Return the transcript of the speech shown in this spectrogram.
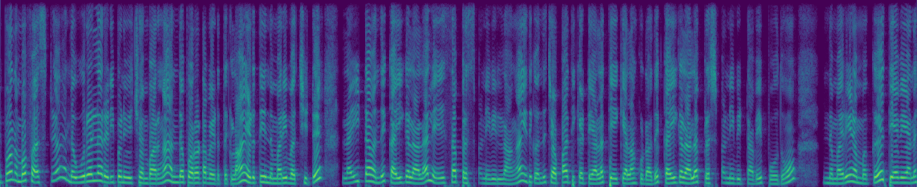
இப்போ நம்ம ஃபஸ்ட்டு அந்த உரலில் ரெடி பண்ணி வச்சோம் பாருங்கள் அந்த பரோட்டாவை எடுத்துக்கலாம். எடுத்து இந்த மாதிரி வச்சுட்டு லைட்டாக வந்து கைகளால் லேசாக ப்ரெஸ் பண்ணி விடலாங்க. இதுக்கு வந்து சப்பாத்தி கட்டையால் தேய்க்கலாம் கூடாது. கைகளால் ப்ரெஸ் பண்ணி விட்டாவே போதும். இந்த மாதிரி நமக்கு தேவையான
